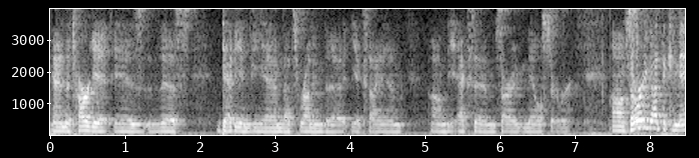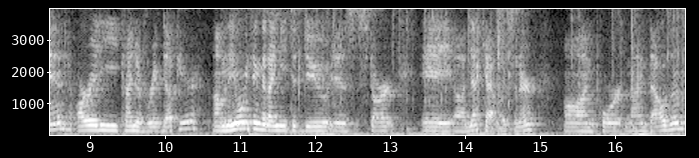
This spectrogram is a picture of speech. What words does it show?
And the target is this Debian VM that's running the EXIM, um, the XM, sorry, mail server. Um, so I already got the command already kind of rigged up here. Um, and the only thing that I need to do is start a uh, Netcat listener on port 9000.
